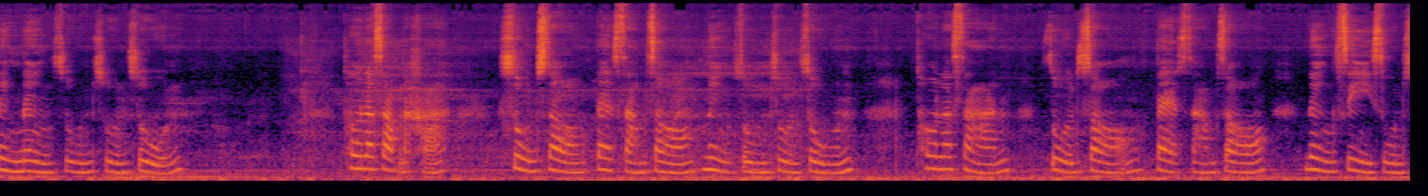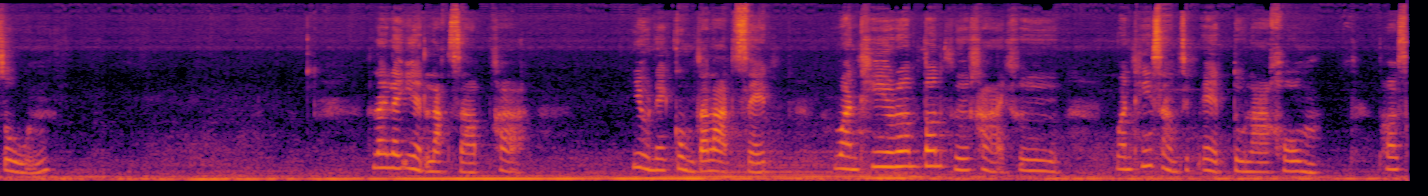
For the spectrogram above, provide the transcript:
11000 โทรศัพท์นะคะ 028321000 โทรสาร 028321400รายละเอียดหลักทรัพย์ค่ะ อยู่ในกลุ่มตลาดเซ็ตวันที่เริ่มต้นซื้อขายคือ วันที่ 31 ตุลาคม พศ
